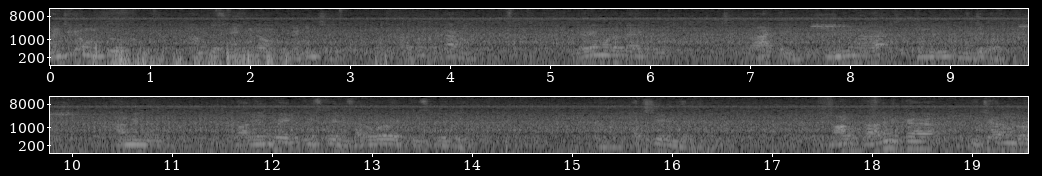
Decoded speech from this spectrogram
మంచిగా ఉంటూ ఆమెతో స్నేహంగా ఉంటూ నటించాడు పథకం ప్రకారం ఇరవై మూడో తారీఖు రాత్రి ఎనిమిదిన్నర తొమ్మిది మధ్యలో ఆమెను వాళ్ళ ఇంటి వైపు తీసుకువెళ్ళి సర్వగొడ వైపు తీసుకువెళ్ళి మాకు ప్రాథమిక విచారంలో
